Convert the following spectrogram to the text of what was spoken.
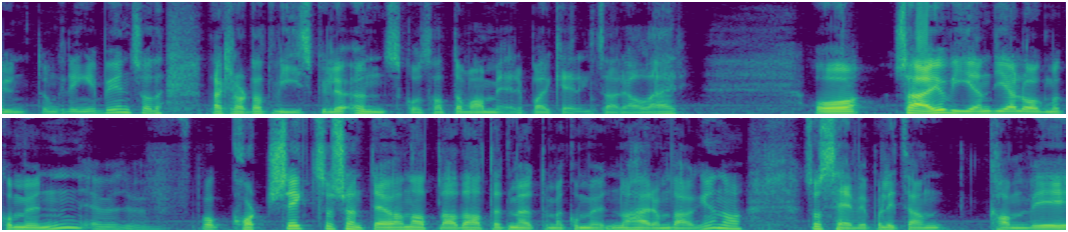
rundt omkring i byen. Så det, det, er klart at vi skulle ønske oss at det var mer parkeringsareal her. Og så er jo vi i en dialog med kommunen. På kort sikt så skjønte jeg at Atle hadde hatt et møte med kommunen her om dagen. Og så ser vi på litt sånn kan vi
